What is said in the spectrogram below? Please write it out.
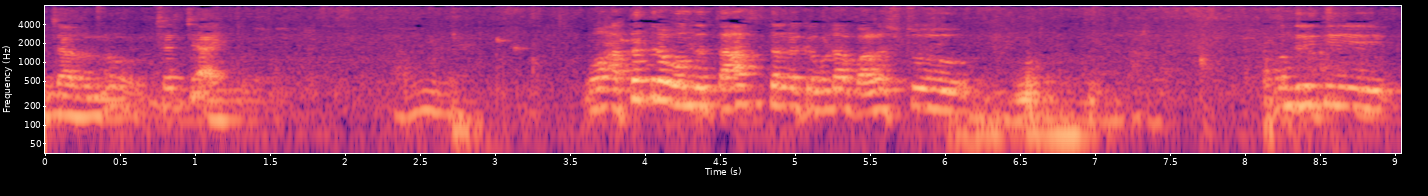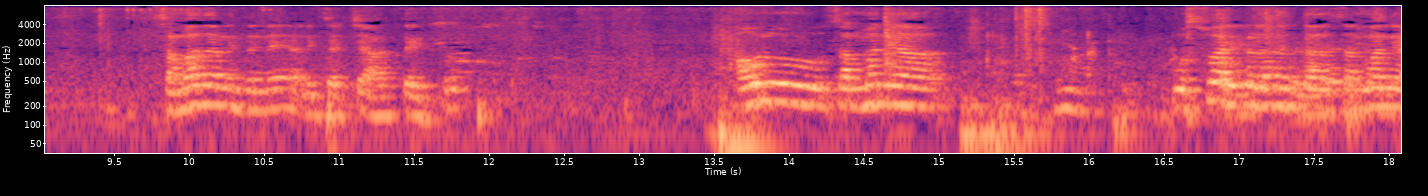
ವಿಚಾರವನ್ನು ಚರ್ಚೆ ಆಯಿತು. ಹತ್ತತ್ರ ಒಂದು ತಾಸು ತನಕ ಕೂಡ ಬಹಳಷ್ಟು ಒಂದು ರೀತಿ ಸಮಾಧಾನದಿಂದನೇ ಅಲ್ಲಿ ಚರ್ಚೆ ಆಗ್ತಾ ಇತ್ತು. ಅವರು ಸನ್ಮಾನ್ಯ ಉಸ್ತುವಾರಿಗಳಾದಂತ ಸನ್ಮಾನ್ಯ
